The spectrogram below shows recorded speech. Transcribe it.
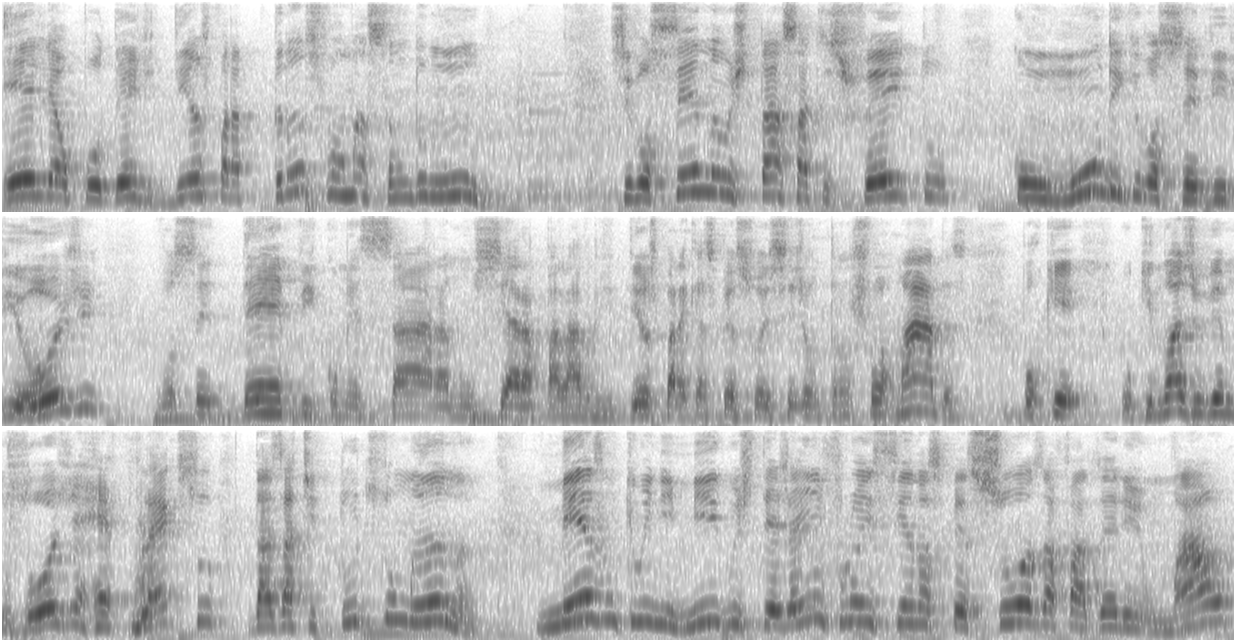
ele é o poder de Deus para a transformação do mundo. Se você não está satisfeito com o mundo em que você vive hoje, você deve começar a anunciar a palavra de Deus para que as pessoas sejam transformadas, porque o que nós vivemos hoje é reflexo das atitudes humanas. Mesmo que o inimigo esteja influenciando as pessoas a fazerem o mal,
